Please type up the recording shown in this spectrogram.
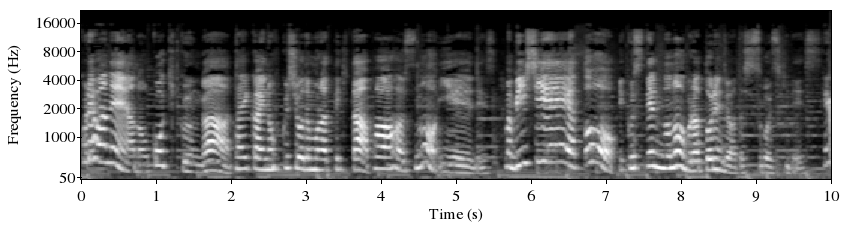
これはね、あの、こうきくんが大会の副賞でもらってきたパワーハウスの家です。まあ、BCA やと、 XTEND のブラッドオレンジは私すごい好きです。結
